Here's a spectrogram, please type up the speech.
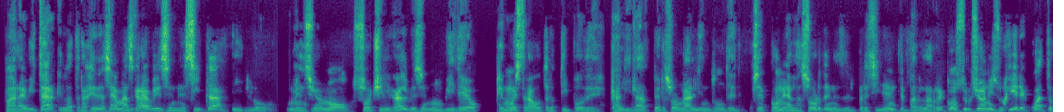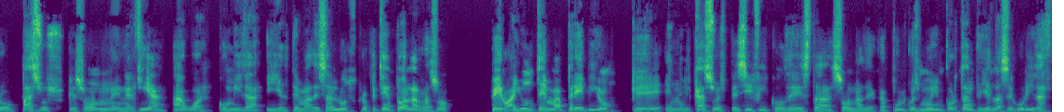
para evitar que la tragedia sea más grave, se necesita, y lo mencionó Xochitl Galvez en un video que muestra otro tipo de calidad personal en donde se pone a las órdenes del presidente para la reconstrucción y sugiere cuatro pasos que son energía, agua, comida y el tema de salud. Creo que tiene toda la razón, pero hay un tema previo que en el caso específico de esta zona de Acapulco es muy importante y es la seguridad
